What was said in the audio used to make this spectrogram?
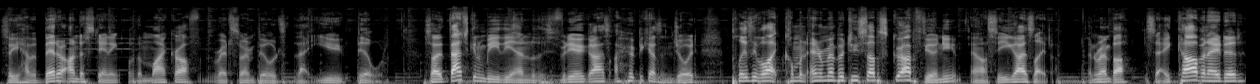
so you have a better understanding of the Minecraft redstone builds that you build. So that's going to be the end of this video guys, I hope you guys enjoyed, please leave a like, comment and remember to subscribe if you're new, and I'll see you guys later. And remember, stay carbonated!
